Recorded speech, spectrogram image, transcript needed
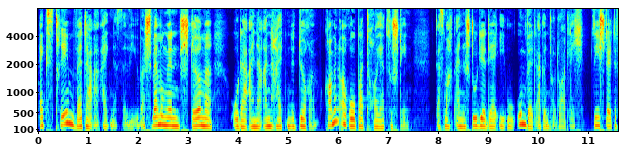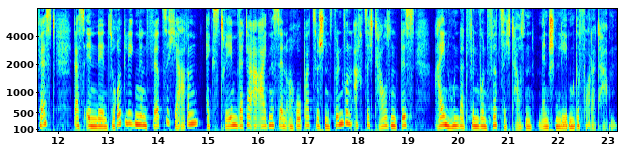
Extremwetterereignisse wie Überschwemmungen, Stürme oder eine anhaltende Dürre kommen Europa teuer zu stehen. Das macht eine Studie der EU-Umweltagentur deutlich. Sie stellte fest, dass in den zurückliegenden 40 Jahren Extremwetterereignisse in Europa zwischen 85.000 bis 145.000 Menschenleben gefordert haben.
